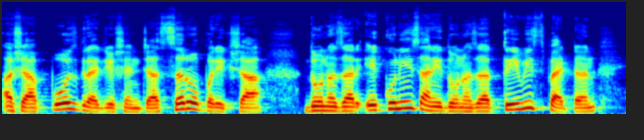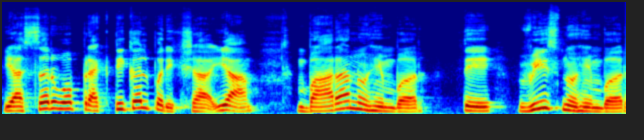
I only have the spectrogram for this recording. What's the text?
अशा पोस्ट ग्रॅज्युएशनच्या सर्व परीक्षा दोन हजार एकोणीस आणि दोन हजार तेवीस पॅटर्न या सर्व प्रॅक्टिकल परीक्षा या बारा नोव्हेंबर ते वीस नोव्हेंबर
